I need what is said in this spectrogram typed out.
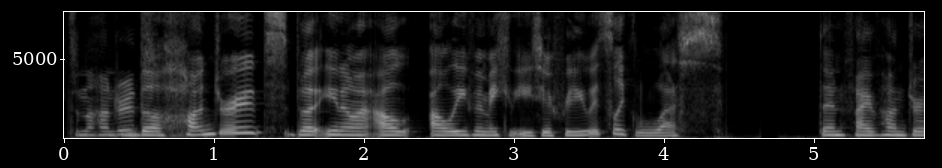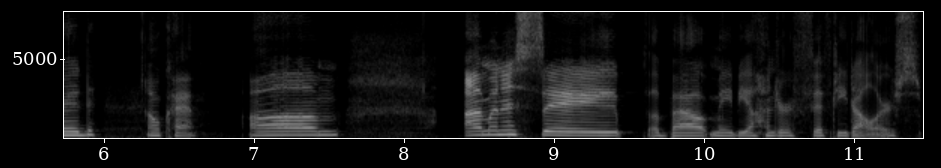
it's in the hundreds. the hundreds. But you know, I'll I'll even make it easier for you. It's like less than 500. okay. Um, I'm gonna say about maybe 150 dollars.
